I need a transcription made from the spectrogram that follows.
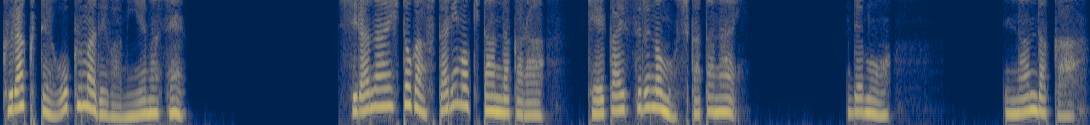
暗くて奥までは見えません。知らない人が二人も来たんだから警戒するのも仕方ない。でも、なんだか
